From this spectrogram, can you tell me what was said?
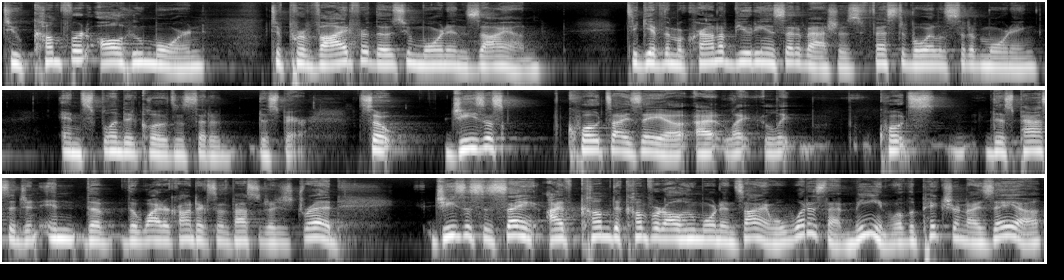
To comfort all who mourn, to provide for those who mourn in Zion, to give them a crown of beauty instead of ashes, festive oil instead of mourning, and splendid clothes instead of despair. So Jesus quotes Isaiah, uh, like, like quotes this passage, and in the the wider context of the passage I just read, Jesus is saying, "I've come to comfort all who mourn in Zion." Well, what does that mean? Well, the picture in Isaiah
